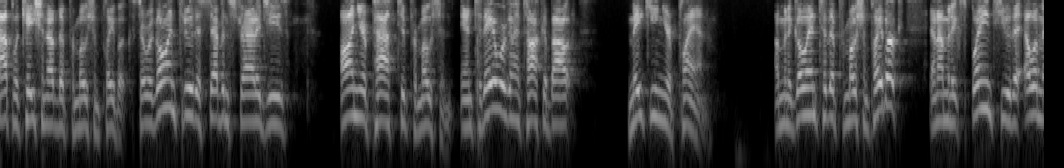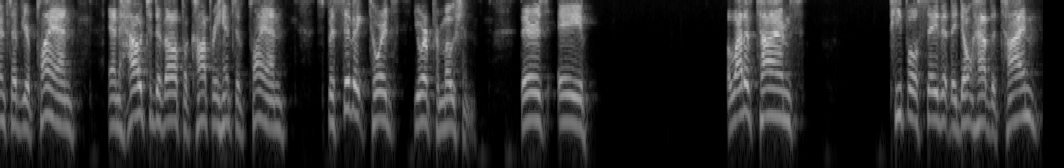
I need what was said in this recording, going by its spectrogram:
application of the promotion playbook. So we're going through the seven strategies on your path to promotion. And today we're going to talk about making your plan. I'm going to go into the promotion playbook and I'm going to explain to you the elements of your plan and how to develop a comprehensive plan specific towards your promotion. There's a a lot of times people say that they don't have the time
